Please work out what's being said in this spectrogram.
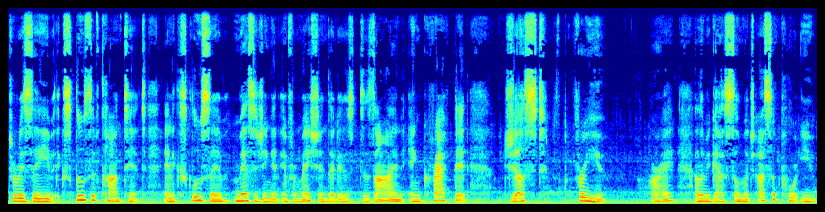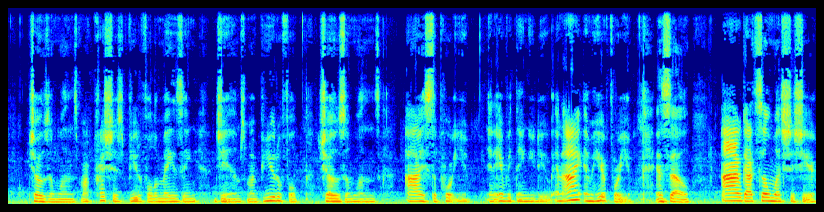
to receive exclusive content and exclusive messaging and information that is designed and crafted just for you. All right, I love you guys so much. I support you chosen ones, my precious, beautiful, amazing gems, my beautiful chosen ones. I support you in everything you do, and I am here for you. And so I've got so much to share.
